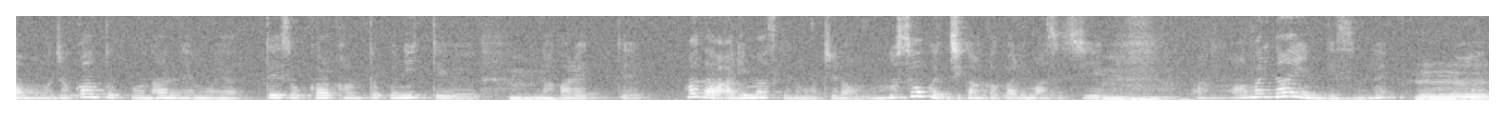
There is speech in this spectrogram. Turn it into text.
はもう助監督を何年もやってそこから監督にっていう流れって、まだありますけどもちろん。ものすごく時間かかりますし、うん、あのあんまりないんですよね、はい、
